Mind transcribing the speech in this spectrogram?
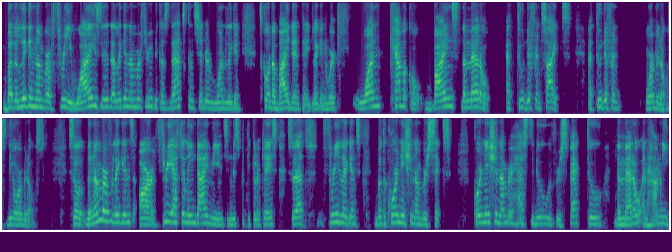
but a ligand number of three. Why is it a ligand number of three? Because that's considered one ligand. It's called a bidentate ligand, where one chemical binds the metal at two different sites, at two different orbitals, the orbitals. So the number of ligands are three ethylene diamines in this particular case. So that's three ligands, but the coordination number is six. Coordination number has to do with respect to the metal and how many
